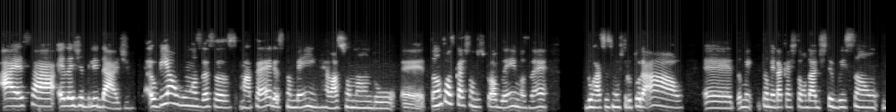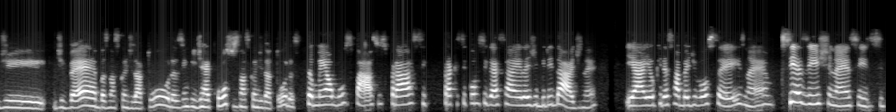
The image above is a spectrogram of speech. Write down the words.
a essa elegibilidade. Eu vi algumas dessas matérias também relacionando é, tanto as questões dos problemas, né, do racismo estrutural, é, também, também da questão da distribuição de, de verbas nas candidaturas, enfim, de recursos nas candidaturas, também alguns passos para que se consiga essa elegibilidade, né? E aí eu queria saber de vocês, né, se existe, né, se, se,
